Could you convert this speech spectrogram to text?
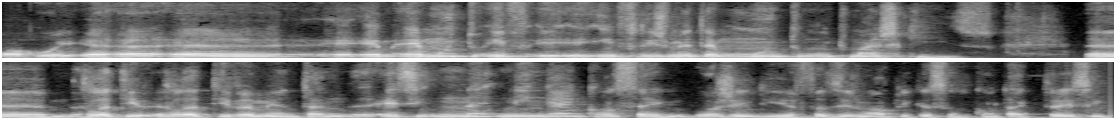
Oh, Rui, é, é, é, é, muito, infelizmente, é muito, muito mais que isso. Uh, relativamente a. É assim, ninguém consegue hoje em dia fazer uma aplicação de contact tracing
